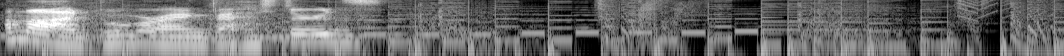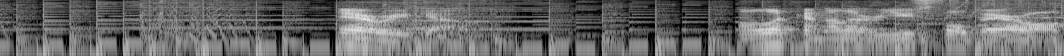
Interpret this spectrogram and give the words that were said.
Come on, boomerang bastards! There we go. Oh look, another useful barrel.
